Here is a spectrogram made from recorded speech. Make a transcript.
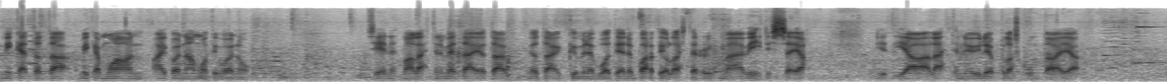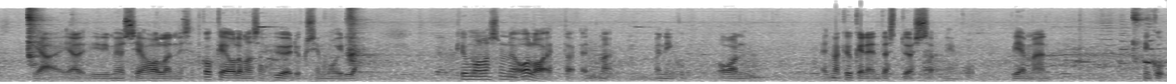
mikä, tota, mikä mua on aikoinaan motivoinut siihen, että mä oon lähtenyt vetämään jotain, jotain 10-vuotiaiden partiolaisten ryhmää Vihdissä ja, ja lähtenyt ylioppilaskuntaan ja, ja, ja myös siellä Hollannissa, että kokee olevansa hyödyksi muille. Kyllä mulla on sellainen olo, että, että mä, mä niin kuin on, että mä kykenen tässä työssä niin kuin viemään niin kuin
